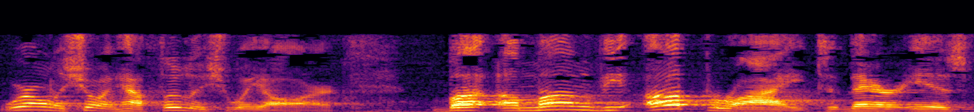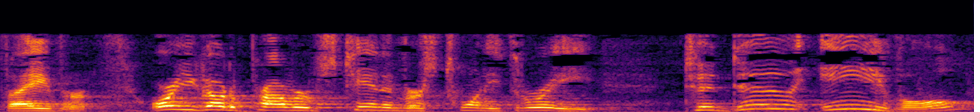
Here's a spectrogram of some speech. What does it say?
we're only showing how foolish we are. But among the upright there is favor. Or you go to Proverbs 10 and verse 23, to do evil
